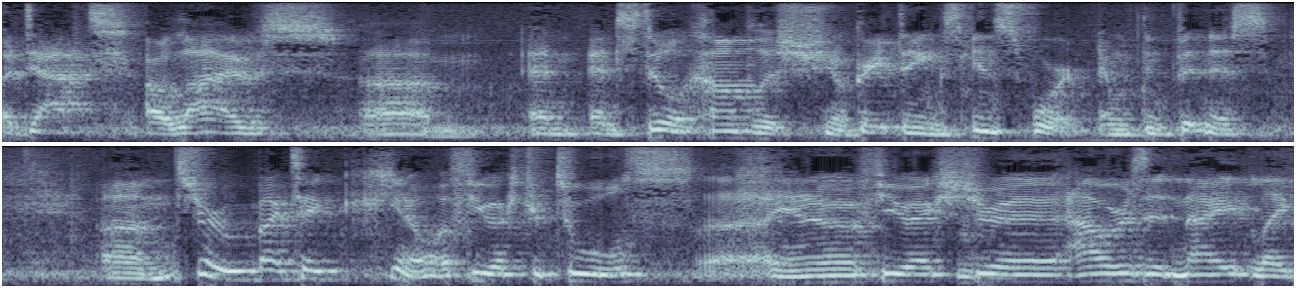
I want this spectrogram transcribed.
adapt our lives um, and and still accomplish you know great things in sport and within fitness. Um, sure, we might take you know a few extra tools, uh, you know, a few extra hours at night, like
